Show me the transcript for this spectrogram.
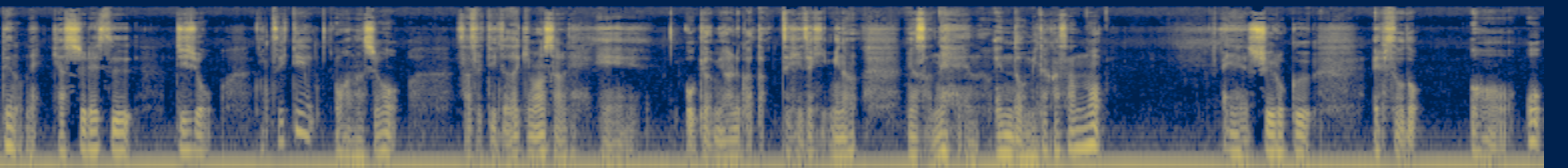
でのね、キャッシュレス事情についてお話をさせていただきましたので、えーご興味ある方、ぜひぜひみな、皆さんね、遠藤三鷹さんの、えー、収録エピソードを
